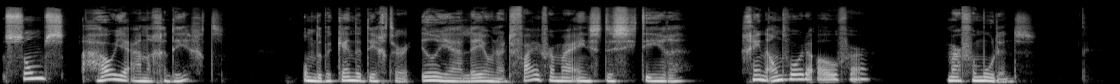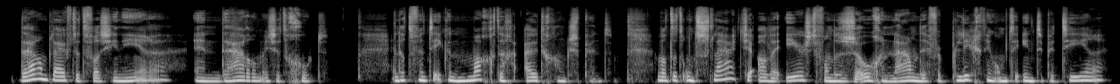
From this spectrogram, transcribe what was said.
Soms hou je aan een gedicht, om de bekende dichter Ilja Leonard Pfeiffer maar eens te citeren. Geen antwoorden over, maar vermoedens. Daarom blijft het fascineren en daarom is het goed. En dat vind ik een machtig uitgangspunt, want het ontslaat je allereerst van de zogenaamde verplichting om te interpreteren,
